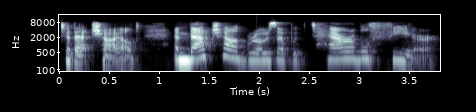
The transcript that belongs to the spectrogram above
to that child. And that child grows up with terrible fear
